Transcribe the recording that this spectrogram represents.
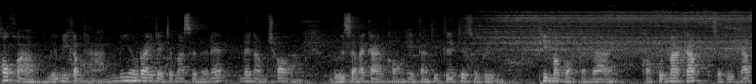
ข้อความหรือมีคำถามมีอะไรอยากจะมาเสนอแนะแนะนำช่อง หรือสถานการณ์ของเหตุการณ์ที่เกิดที่สุรินทร์พิมพ์มาบอกกันได้ ขอบคุณมากครับ สวัสดีครับ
